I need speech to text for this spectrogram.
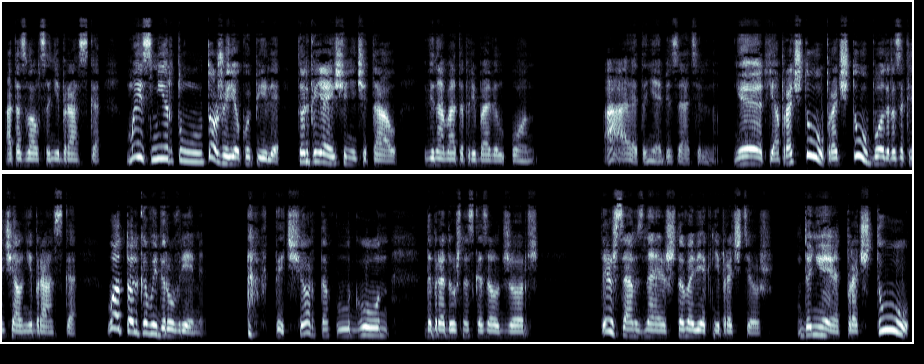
отозвался Небраска. Мы с Миртл тоже ее купили, только я еще не читал, виновато прибавил он. «А это не обязательно». «Нет, я прочту, прочту», — бодро закричал Небраска. «Вот только выберу время». «Ах ты, чертов лгун!» — добродушно сказал Джордж. «Ты ж сам знаешь, что вовек не прочтешь». «Да нет, прочту»,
